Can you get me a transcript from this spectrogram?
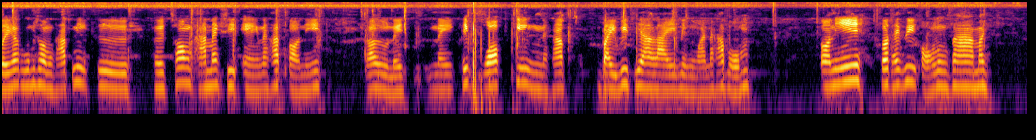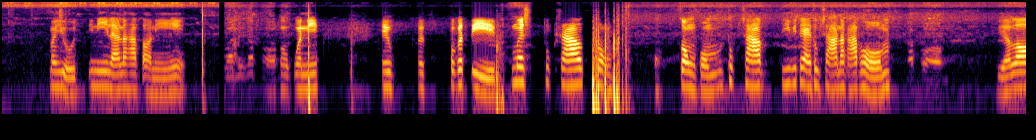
วัสดีครับคุณผู้ชมครับ นี่คือช่องทามแม็กชีเองนะครับ ตอนนี้เราอยู่ในในคลิป walking นะครับไปวิทยาลัยหนึ่งวันนะครับ ผม ตอนนี้รถแท็กซี่ของลุงซามามาอยู่ที่นี่แล้วนะครับ ตอนนี้วันนี้ครับผมวันนี้เอ่อปกติเมื่อทุกเช้าส่งส่งผมทุกเช้าที่วิทยาลัยทุกเช้านะครับผมครับผม เดี๋ยวรอ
